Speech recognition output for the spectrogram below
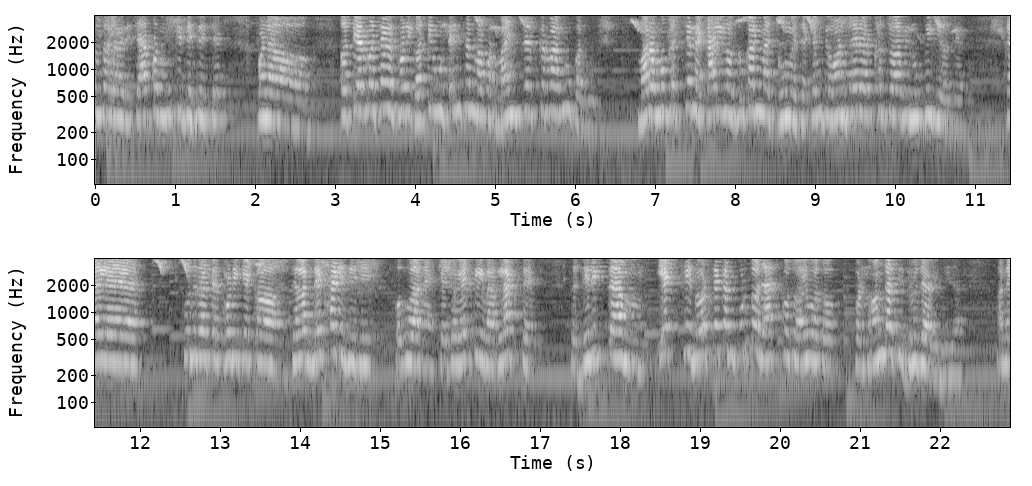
મસાલાવાળી ચા પણ મૂકી દીધી છે. પણ અત્યારમાં છે ને થોડીક હતી હું ટેન્શનમાં, પણ માઇન્ડ ફ્રેશ કરવા શું કરવું? મારો મગજ છે ને કાલનો દુકાનમાં જ ઘૂમે છે. કેમ કે અણધારે ખર્ચો આવીને ઊભી ગયો છે. કાલે કુદરતે થોડીક એક ઝલક દેખાડી દીધી ભગવાને કે જો એટલી વાર લાગશે તો જીરીક આમ એક થી દોઢ સેકન્ડ પૂરતો જ આંચકો તો આવ્યો હતો પણ અંદરથી ધ્રુજાવી દીધા. અને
